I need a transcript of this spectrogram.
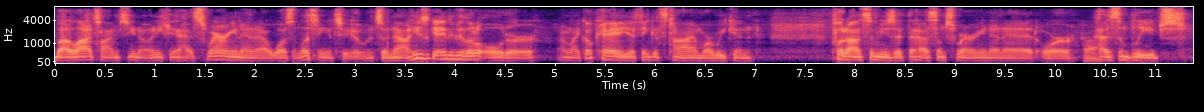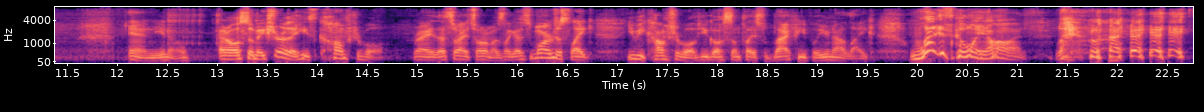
But a lot of times, you know, anything that had swearing in it, I wasn't listening to. And so now he's getting to be a little older. I'm like, okay, I think it's time where we can put on some music that has some swearing in it or has some bleeps. And, you know, and also make sure that he's comfortable, right? That's what I told him. I was like, it's more of just like, you be comfortable. If you go someplace with black people, you're not like, what is going on? Like,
